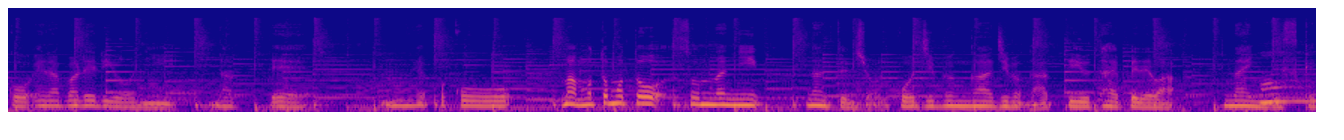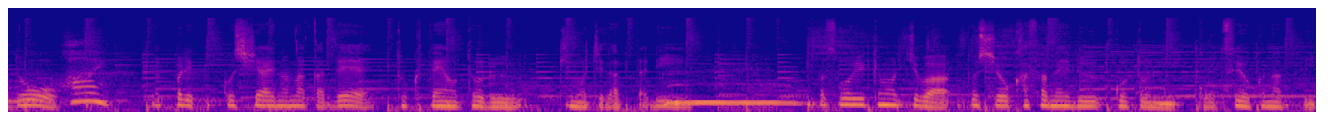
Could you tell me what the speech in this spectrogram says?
こう選ばれるようになって、うん、やっぱこうもともとそんなになんて言うんでしょうこう自分が自分がっていうタイプではないんですけど、はい、やっぱりこう試合の中で得点を取る気持ちだったりそういう気持ちは年を重ねるごとにこう強くなっていっ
